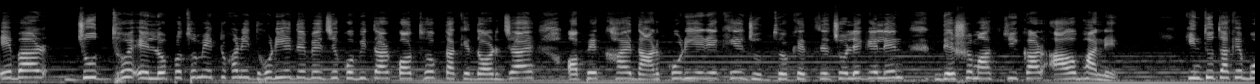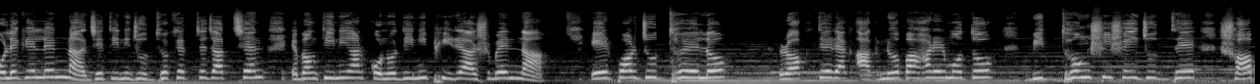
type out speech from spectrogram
এবার যুদ্ধ এলো। প্রথমে একটুখানি ধরিয়ে দেবে যে কবিতার কথক তাকে দরজায় অপেক্ষায় দাঁড় করিয়ে রেখে যুদ্ধক্ষেত্রে চলে গেলেন দেশমাতৃকার আহ্বানে। কিন্তু তাকে বলে গেলেন না যে তিনি যুদ্ধক্ষেত্রে যাচ্ছেন এবং তিনি আর কোনোদিনই ফিরে আসবেন না। এরপর যুদ্ধ এলো। রক্তের এক আগ্নেয় পাহাড়ের মতো বিধ্বংসী সেই যুদ্ধে সব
